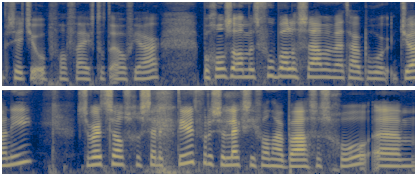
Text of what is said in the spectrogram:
zit je op van 5 tot 11 jaar, begon ze al met voetballen samen met haar broer Johnny. Ze werd zelfs geselecteerd voor de selectie van haar basisschool, ehm,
